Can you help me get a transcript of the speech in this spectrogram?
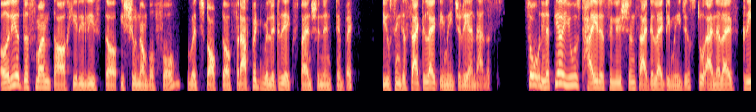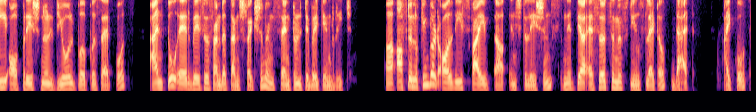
Earlier this month, uh, he released the issue number four, which talked of rapid military expansion in Tibet using a satellite imagery analysis. So, Nitya used high resolution satellite images to analyze three operational dual purpose airports and two air bases under construction in central Tibetan region. Uh, after looking at all these five uh, installations, Nitya asserts in his newsletter that, I quote,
